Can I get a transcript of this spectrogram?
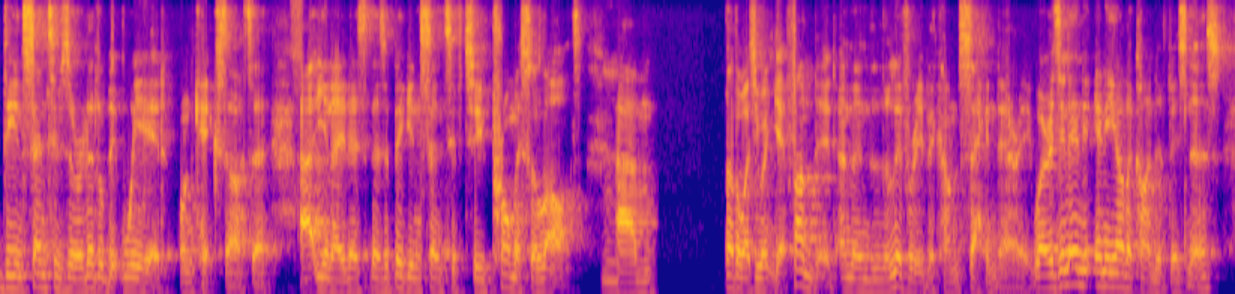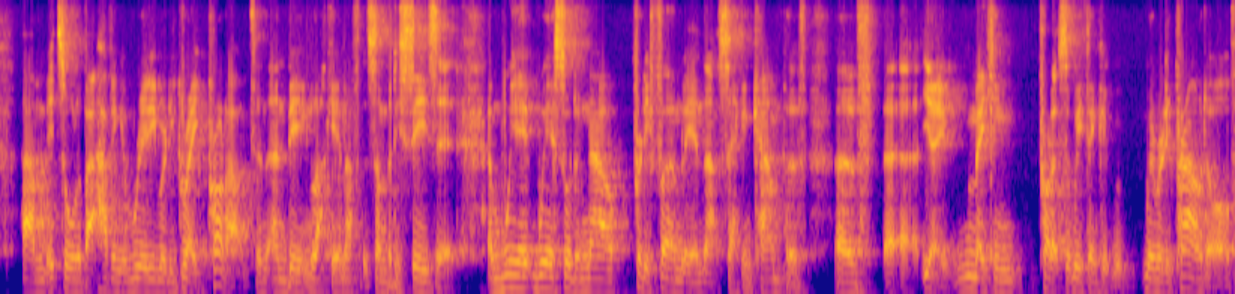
the incentives are a little bit weird on Kickstarter. Uh, you know, there's there's a big incentive to promise a lot. Mm. Um, Otherwise, you won't get funded, and then the delivery becomes secondary. Whereas in any, any other kind of business, um, it's all about having a really, really great product and, and being lucky enough that somebody sees it. And we're, we're sort of now pretty firmly in that second camp of, of uh, uh you know, making products that we think we're really proud of,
